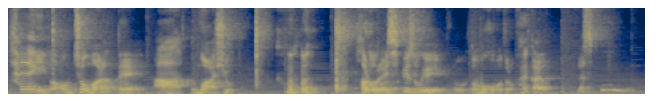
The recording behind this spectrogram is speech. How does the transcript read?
할 얘기가 엄청 많은데 아 너무 아쉬워. 바로 레시피 소개로 넘어가 보도록 할까요? 렛츠고!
